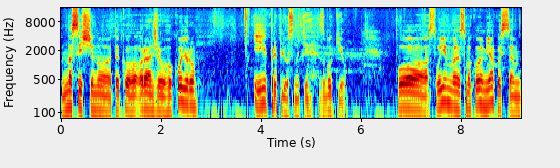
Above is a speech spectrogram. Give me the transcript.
насищено такого оранжевого кольору і приплюснуті з боків. По своїм е, смаковим якостям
